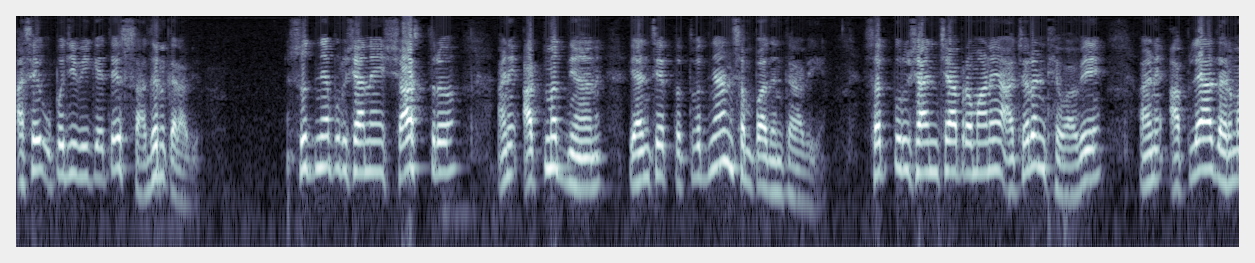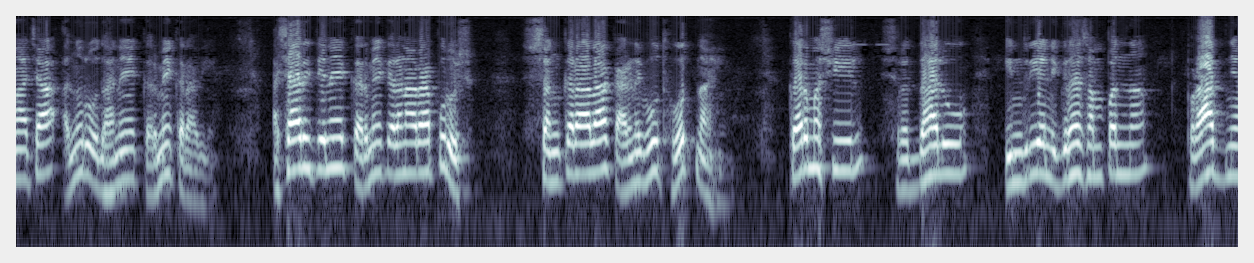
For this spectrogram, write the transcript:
असे उपजीविकेचे साधन करावे. सुज्ञ पुरुषाने शास्त्र आणि आत्मज्ञान यांचे तत्वज्ञान संपादन करावे. सत्पुरुषांच्या प्रमाणे आचरण ठेवावे आणि आपल्या धर्माच्या अनुरोधाने कर्मे करावी. अशा रीतीने कर्मे करणारा पुरुष शंकराला कारणीभूत होत नाही. कर्मशील श्रद्धालू इंद्रिय निग्रह संपन्न प्राज्ञ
